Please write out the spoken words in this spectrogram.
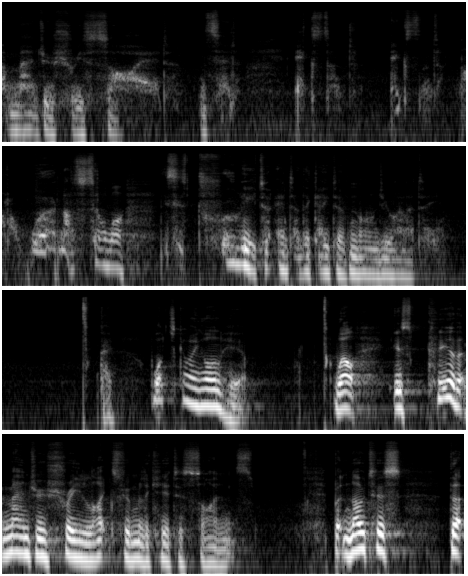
And Manjushri sighed and said, excellent, excellent, not a word, not a syllable. This is truly to enter the gate of non-duality. Okay, what's going on here? Well, it's clear that Manju Manjushri likes Vimalakirti's silence. But notice that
